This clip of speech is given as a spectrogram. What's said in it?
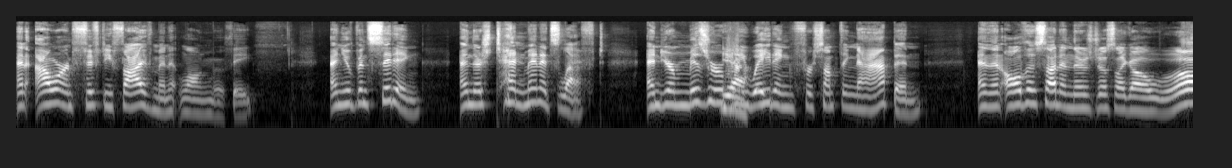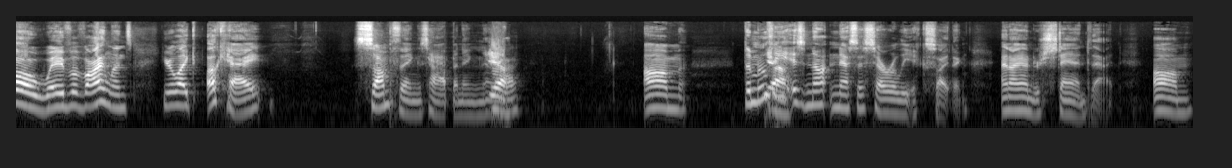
an hour and 55 minute long movie and you've been sitting and there's 10 minutes left and you're miserably Yeah. waiting for something to happen and then all of a sudden there's just like a whoa wave of violence you're like okay something's happening now Yeah. Um the movie Yeah. is not necessarily exciting and i understand that um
